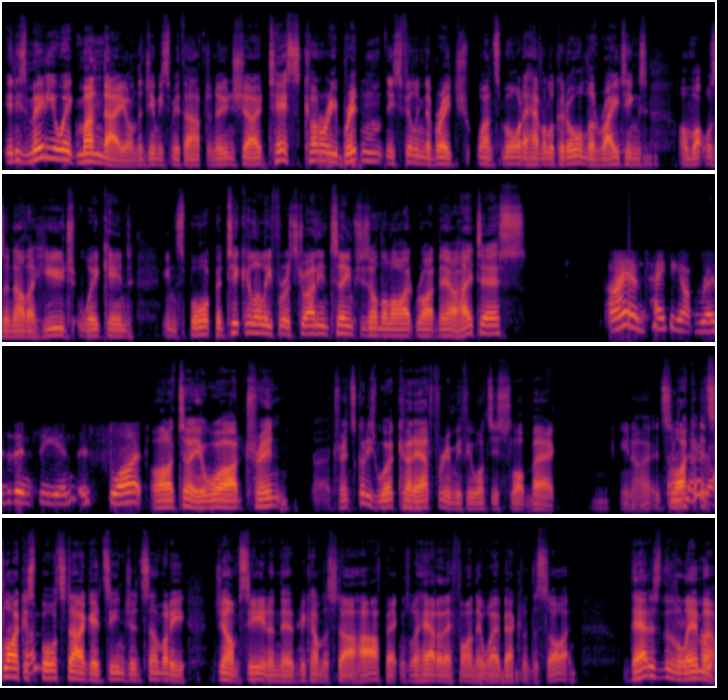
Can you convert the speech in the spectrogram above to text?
It is Mediaweek Monday on the Jimmy Smith Afternoon Show. Tess Connery Britten is filling the breach once more to have a look at all the ratings on what was another huge weekend in sport, particularly for Australian teams. She's on the line right now. Hey, Tess. I am taking up residency in this slot. Well, I tell you what, Trent. Uh, Trent's got his work cut out for him if he wants his slot back. You know, it's I like know, it's right, like a sports star gets injured, somebody jumps in and they become the star halfback. And so how do they find their way back into the side? That is the dilemma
